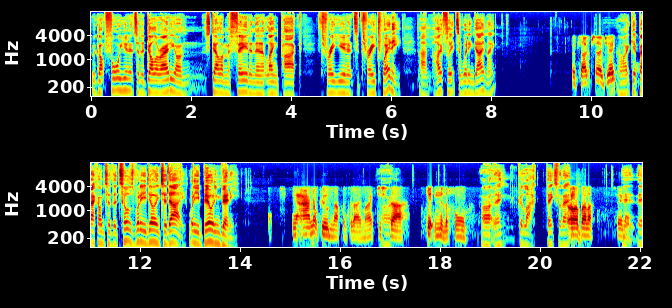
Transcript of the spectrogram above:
we've got four units at a dollar eighty on Stella Mafeed, and then at Lang Park, three units at three twenty. Um, hopefully, it's a winning day, mate. Let's hope so, G. All right, get back onto the tools. What are you doing today? What are you building, Benny? Nah, not building nothing today, mate. Just All right. uh, getting into the form. All right, then. Good luck. Thanks for that. All right, brother. See you, mate. There-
